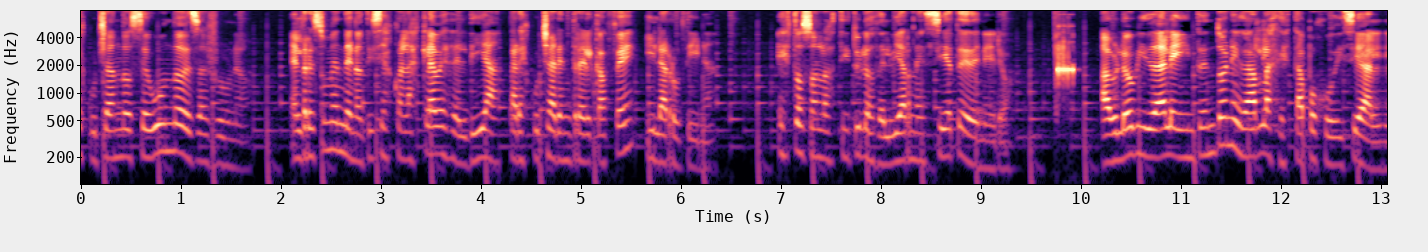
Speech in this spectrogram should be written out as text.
escuchando Segundo Desayuno, el resumen de noticias con las claves del día para escuchar entre el café y la rutina. Estos son los títulos del viernes 7 de enero. Habló Vidal e intentó negar la gestapo judicial.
